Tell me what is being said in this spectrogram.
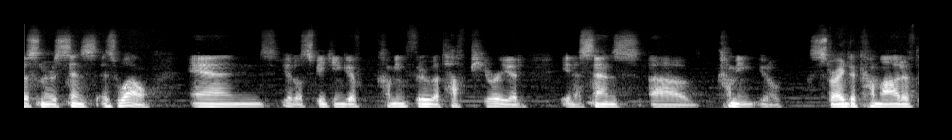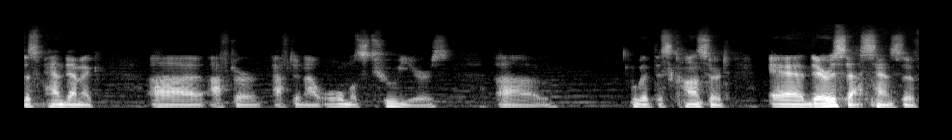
listeners since as well. And, you know, speaking of coming through a tough period, in a sense, uh, coming, you know, starting to come out of this pandemic, uh, after after now almost two years uh, with this concert. And there is that sense of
